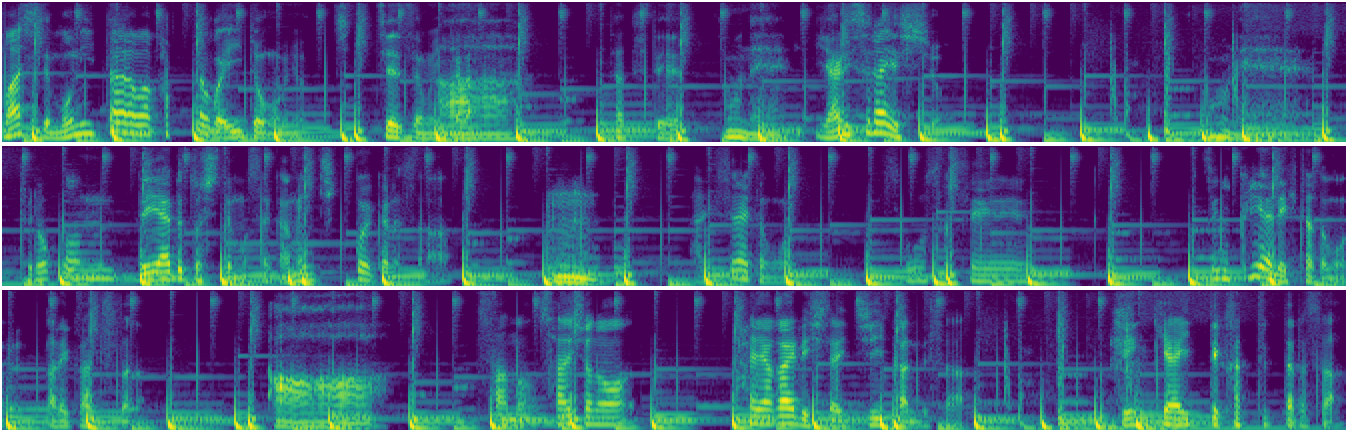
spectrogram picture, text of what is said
マジでモニターは買った方がいいと思うよ。ちっちゃいやつでもいいから。あだって、そうねやりづらいっしょ。そうねプロコンでやるとしてもさ、画面ちっこいからさ、うんやりづらいと思うよ。操作性、普通にクリアできたと思うよ。あれ買ってたら。ああの最初の早帰りした1時間でさ電気屋行って買ってったらさ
